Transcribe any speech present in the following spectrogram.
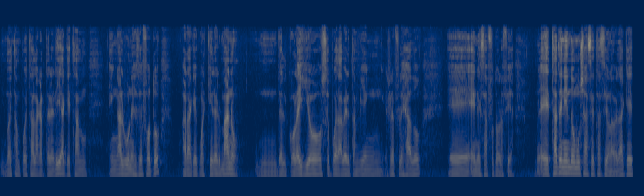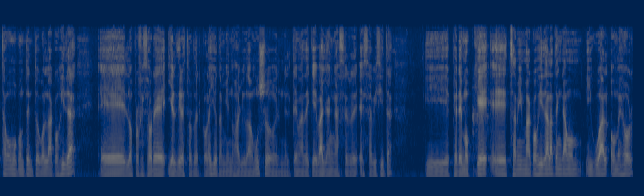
no están puestas en la cartelería, que están en álbumes de fotos, para que cualquier hermano del colegio se pueda ver también reflejado eh, en esa fotografía. Está teniendo mucha aceptación, la verdad que estamos muy contentos con la acogida. Eh, los profesores y el director del colegio también nos ha ayudado mucho en el tema de que vayan a hacer esa visita y esperemos que esta misma acogida la tengamos igual o mejor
